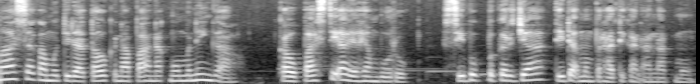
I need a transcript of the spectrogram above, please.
"Masa kamu tidak tahu kenapa anakmu meninggal? Kau pasti ayah yang buruk, sibuk bekerja, tidak memperhatikan anakmu."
